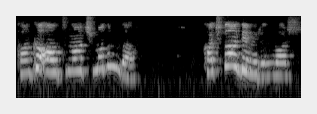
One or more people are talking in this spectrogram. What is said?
Kanka altını açmadım da. Kaç tane demirin var?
